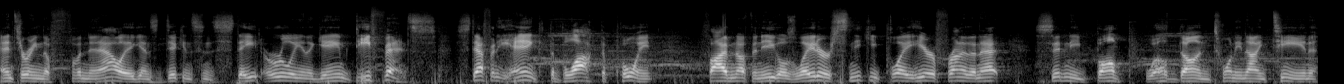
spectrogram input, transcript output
entering the finale against Dickinson State early in the game. Defense, Stephanie Hank the block the point. 5-0 Eagles later. Sneaky play here, front of the net. Sydney Bump, well done, 2019.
